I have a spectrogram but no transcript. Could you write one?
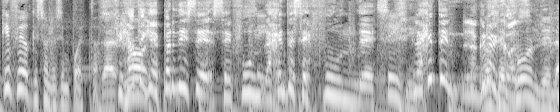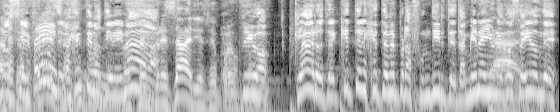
qué feo que son los impuestos. Claro. Fíjate No. que Spert dice se funde, Sí. la gente se funde. Sí. Sí. La gente no creo No que se funde, la no se funde, la gente no tiene Los nada. empresarios se pueden Digo, fundir. claro, ¿qué tenés que tener para fundirte? También hay una cosa ahí donde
